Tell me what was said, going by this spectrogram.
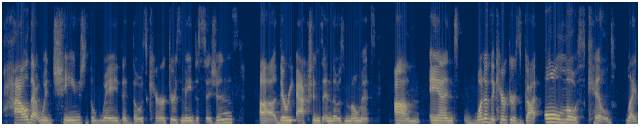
how that would change the way that those characters made decisions uh their reactions in those moments. Um and one of the characters got almost killed like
